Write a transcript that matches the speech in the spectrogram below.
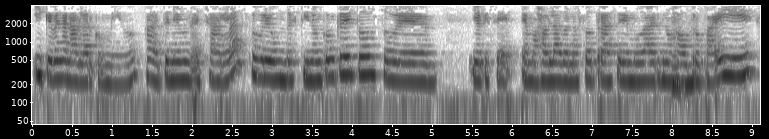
y que vengan a hablar conmigo, a tener una charla sobre un destino en concreto, sobre, yo qué sé, hemos hablado nosotras de mudarnos a otro país,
